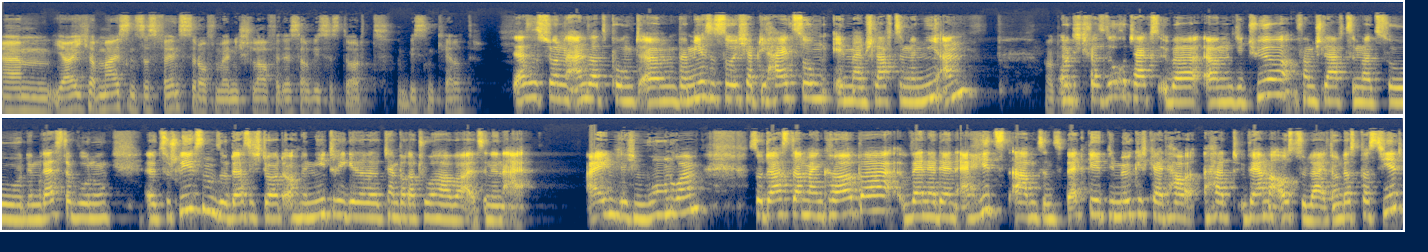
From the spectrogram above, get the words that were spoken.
Ähm, ja, ich habe meistens das Fenster offen, wenn ich schlafe, deshalb ist es dort ein bisschen kälter. Das ist schon ein Ansatzpunkt. Ähm, bei mir ist es so, ich habe die Heizung in meinem Schlafzimmer nie an. Okay. Und ich versuche tagsüber ähm, die Tür vom Schlafzimmer zu dem Rest der Wohnung äh, zu schließen, sodass ich dort auch eine niedrigere Temperatur habe als in den eigentlichen Wohnräumen, sodass dann mein Körper, wenn er denn erhitzt abends ins Bett geht, die Möglichkeit hat, Wärme auszuleiten. Und das passiert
